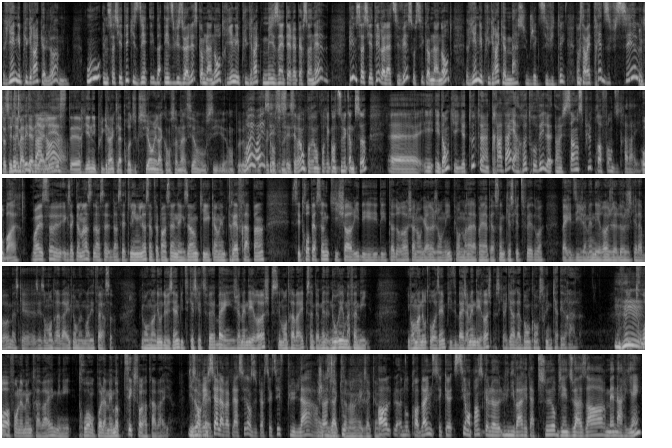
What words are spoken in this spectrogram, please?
rien n'est plus grand que l'homme. Ou une société qui se dit individualiste comme la nôtre, rien n'est plus grand que mes intérêts personnels. Puis une société relativiste aussi comme la nôtre, rien n'est plus grand que ma subjectivité. Donc ça va être très difficile. Une société de trouver une valeur. matérialiste, euh, rien n'est plus grand que la production et la consommation aussi. On peut, Oui, oui, c'est- vrai, on pourrait, on pourrait continuer comme ça. Euh, et, et donc, il y a tout un travail à retrouver le- un sens plus profond du travail. Aubert. Oui, ça, exactement. Dans, ce- dans cette ligne-là, ça me fait penser à un exemple qui est quand même très frappant. C'est trois personnes qui charrient des, des tas de roches à longueur de journée, puis on demande à la première personne Qu'est-ce que tu fais, toi ben, Il dit J'amène des roches de là jusqu'à là-bas parce que c'est mon travail, puis on m'a demandé de faire ça. Ils vont demander au deuxième, puis il dit Qu'est-ce que tu fais Ben, j'amène des roches, puis c'est mon travail, puis ça me permet de nourrir ma famille. Ils vont demander au troisième, puis il dit Ben, j'amène des roches parce que regarde, là-bas, on construit une cathédrale. Mhm. Les trois font le même travail, mais les trois n'ont pas la même optique sur leur travail. Ils ont réussi à la replacer dans une perspective plus large hein, du tout. Exactement, exactement. Or, un autre problème, c'est que si on pense que l'univers est absurde, vient du hasard, mène à rien,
